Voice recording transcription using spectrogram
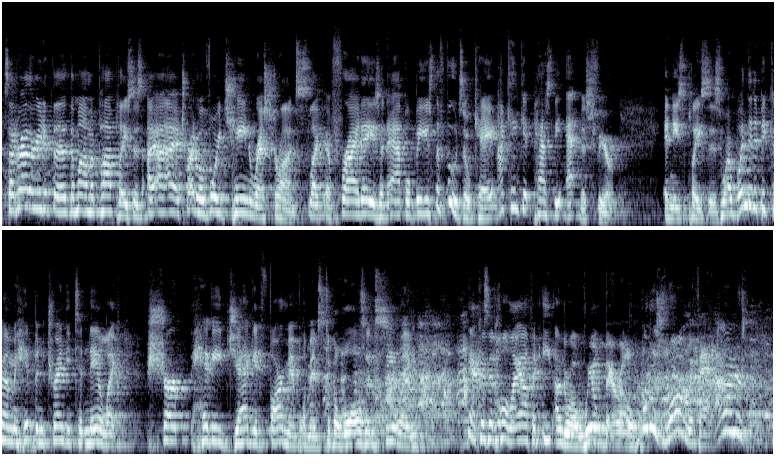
So I'd rather eat at the, the mom and pop places. I, I, I try to avoid chain restaurants like uh, Fridays and Applebee's. The food's okay. I can't get past the atmosphere in these places. When did it become hip and trendy to nail like sharp, heavy, jagged farm implements to the walls and ceiling? Yeah, because at home I often eat under a wheelbarrow. What is wrong with that? I don't understand.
